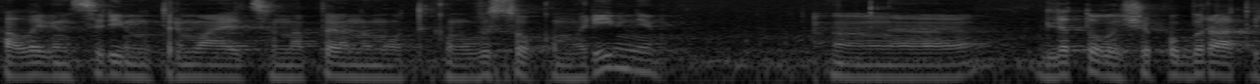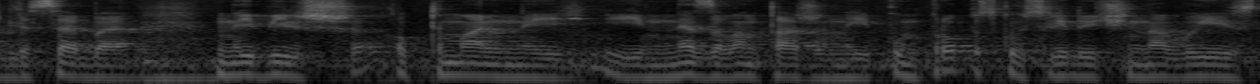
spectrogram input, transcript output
але він все рівно тримається на певному такому високому рівні. Для того, щоб обирати для себе найбільш оптимальний і незавантажений пункт пропуску, слідуючи на виїзд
